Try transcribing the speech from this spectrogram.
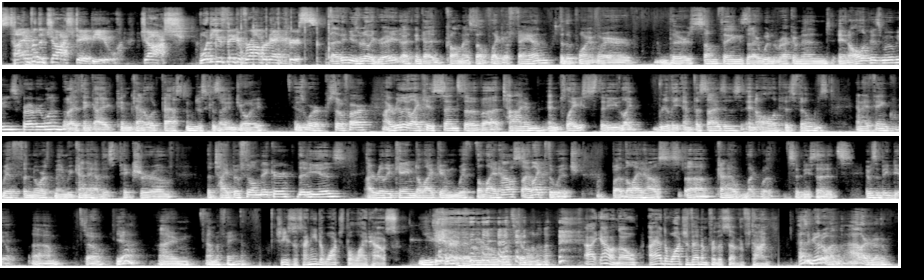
It's time for the Josh debut. Josh, what do you think of Robert Eggers? I think he's really great. I think I'd call myself like a fan to the point where there's some things that I wouldn't recommend in all of his movies for everyone, but I think I can kind of look past him just because I enjoy his work so far. I really like his sense of uh, time and place that he like really emphasizes in all of his films. And I think with The Northman, we kind of have this picture of the type of filmmaker that he is. I really came to like him with The Lighthouse. I like The Witch, but The Lighthouse, uh, kind of like what Sydney said, it's it was a big deal. Um, so yeah, I'm I'm a fan. Jesus, I need to watch The Lighthouse. You should. I don't know what's going on. I, I don't know. I had to watch Venom for the seventh time. That's a good one. I like Venom.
